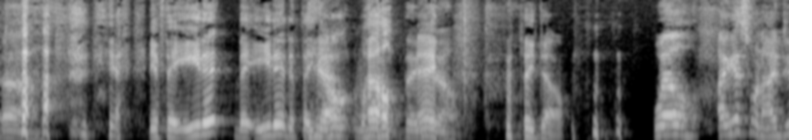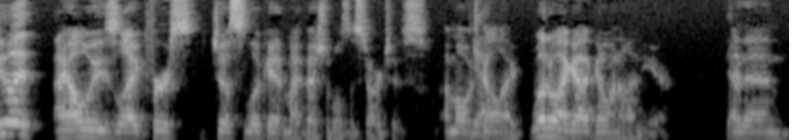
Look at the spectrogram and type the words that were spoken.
Um, yeah. If they eat it, they eat it. If they yeah, don't, well, they hey, don't. they don't. Well, I guess when I do it, I always like first just look at my vegetables and starches. I'm always Yeah. kind of like, what do I got going on here? Yeah. And then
